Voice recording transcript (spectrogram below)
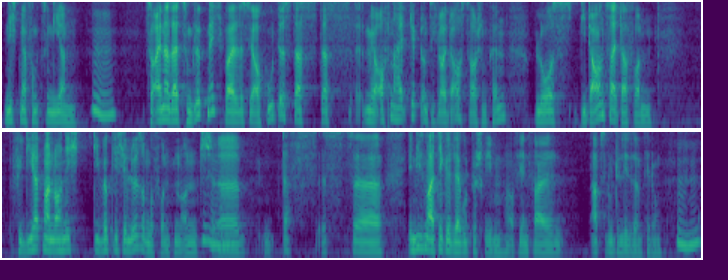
nicht mehr funktionieren. Hm. Zu einerseits zum Glück nicht, weil es ja auch gut ist, dass das mehr Offenheit gibt und sich Leute austauschen können. Bloß die Downside davon, für die hat man noch nicht die wirkliche Lösung gefunden. Und mhm. äh, das ist äh, in diesem Artikel sehr gut beschrieben. Auf jeden Fall absolute Leseempfehlung. Mhm.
